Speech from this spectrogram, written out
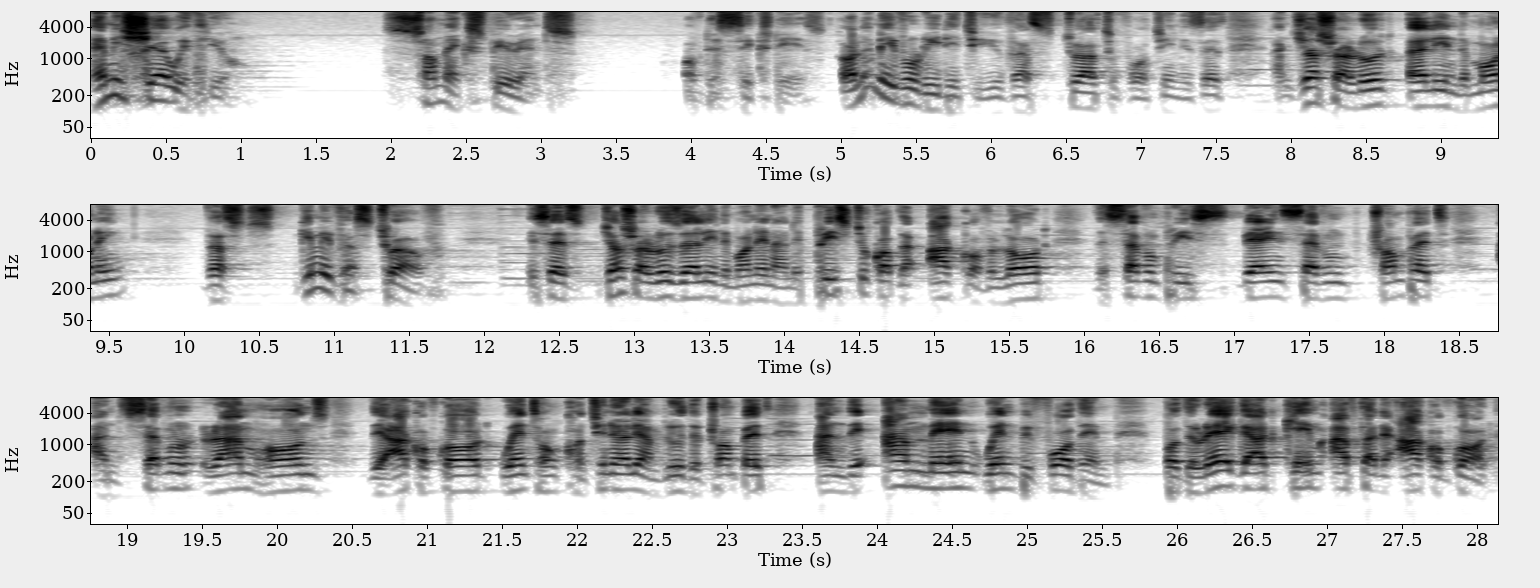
Let me share with you some experience of the six days. Or let me even read it to you, verse 12 to 14. It says, And Joshua rose early in the morning. Verse, give me verse 12. It says, Joshua rose early in the morning, and the priests took up the ark of the Lord, the seven priests bearing seven trumpets and seven ram horns. The ark of God went on continually and blew the trumpets, and the armed men went before them. But the rear guard came after the ark of God,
